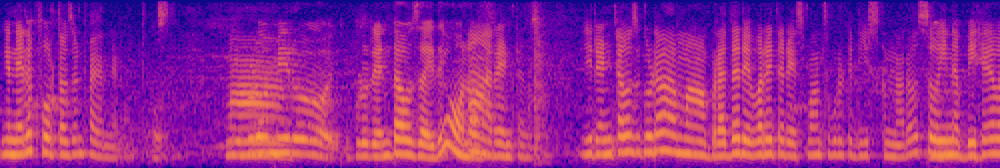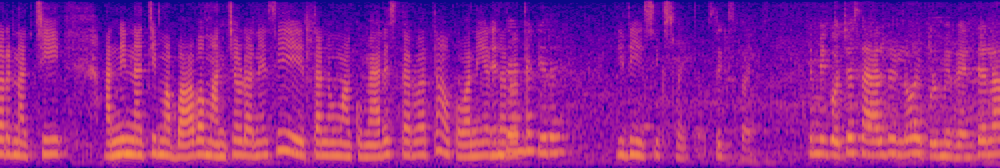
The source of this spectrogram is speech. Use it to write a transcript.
ఇంకా నెలకు ఫోర్ థౌజండ్ ఫైవ్ హండ్రెడ్ అంతే. ఇప్పుడు మీరు ఇప్పుడు రెంట్ హౌస్ ఇది? ఓన్ రెంట్ హౌస్ ఈ రెంట్ హౌస్ కూడా మా బ్రదర్ ఎవరైతే రెస్పాన్సిబిలిటీ తీసుకున్నారో సో ఈయన బిహేవియర్ నచ్చి అన్ని నచ్చి మా బావ మంచోడు అనేసి తను మాకు మ్యారేజ్ తర్వాత ఒక వన్ ఇయర్ తర్వాత ఇది సిక్స్ ఫైవ్ సిక్స్ ఫైవ్ మీకు వచ్చే శాలరీలో ఇప్పుడు మీరు రెంట్ ఎలా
